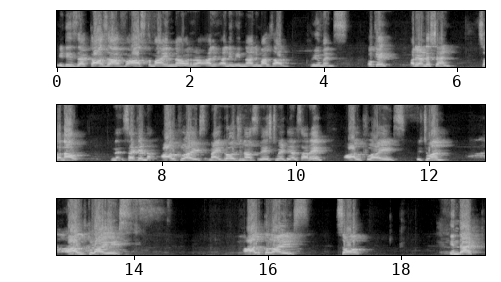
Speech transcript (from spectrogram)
it is a cause of asthma in our uh, in animals or humans. Okay, are you understand? So now, second alkaloids, nitrogenous waste materials are a alkaloids. Which one? Alkaloids. Alkaloids. So, in that,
